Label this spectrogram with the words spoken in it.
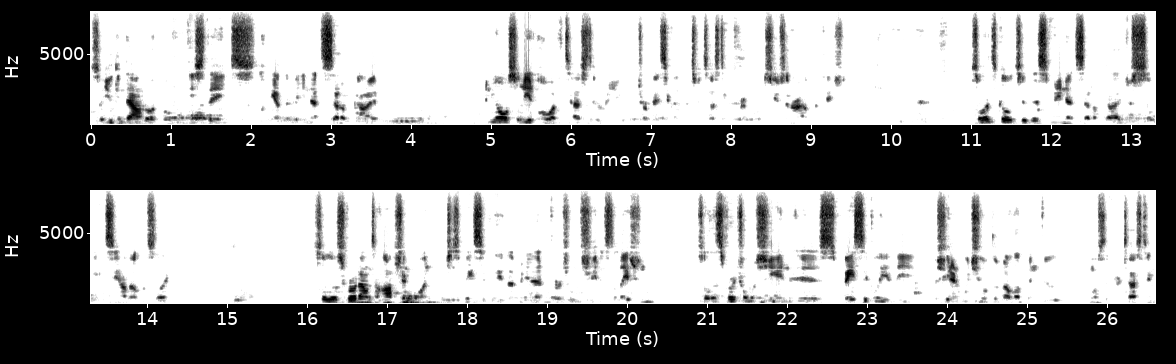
So you can download both of these things looking at the Mininet setup guide. And you also need OF test and Ryu, which are basically the two testing frameworks used in our application. So let's go to this Mininet setup guide just so we can see how that looks like. So you'll scroll down to option one, which is basically the Mininet virtual machine installation. So this virtual machine is basically the machine in which you'll develop and do most of your testing.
